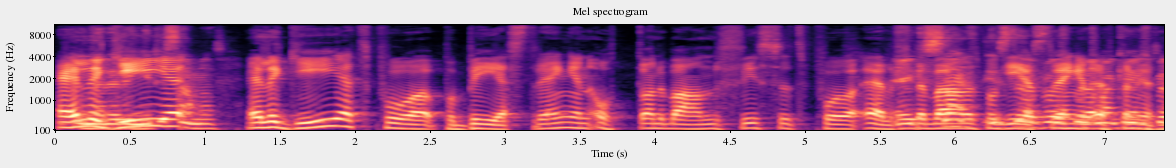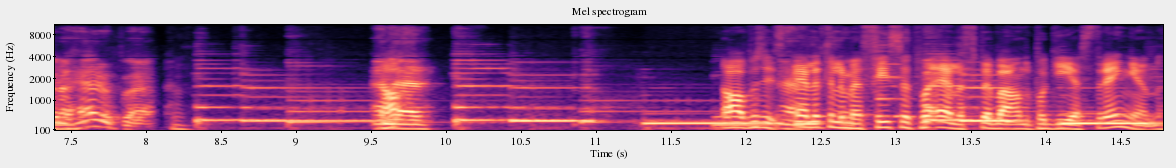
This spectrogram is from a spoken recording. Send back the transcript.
Eller G, eller G på, på B-strängen, åttonde band, fisset på elfte band Exakt, på G-strängen, spela, man kan ju spela här uppe. Ja. Eller... Ja precis, Nej. eller till och med fisset på elfte band på G-strängen.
